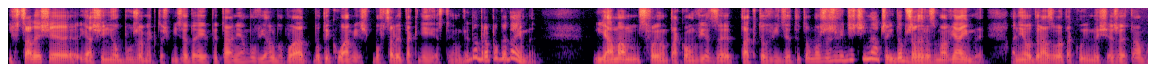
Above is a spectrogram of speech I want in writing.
i wcale się, ja się nie oburzam, jak ktoś mi zadaje pytania, mówi albo, bo, bo ty kłamiesz, bo wcale tak nie jest. Ja mówię, dobra, pogadajmy. Ja mam swoją taką wiedzę, tak to widzę, ty to możesz widzieć inaczej. Dobrze, ale rozmawiajmy, a nie od razu atakujmy się, że tam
